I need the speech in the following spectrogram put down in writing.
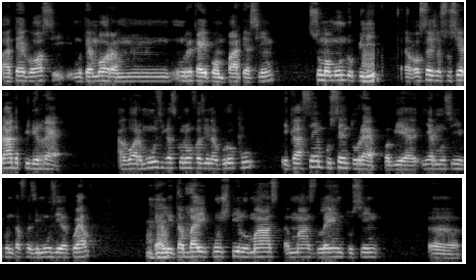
até gosto, muito embora não recair para uma parte assim, suma mundo pedir, ah. ou seja, a sociedade pedir rap. Agora, músicas que eu não fazia no grupo, e cá 100% rap, ver, minha irmãozinha quando está fazendo música com ela, uhum. ele também com um estilo mais, mais lento, assim, uh,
